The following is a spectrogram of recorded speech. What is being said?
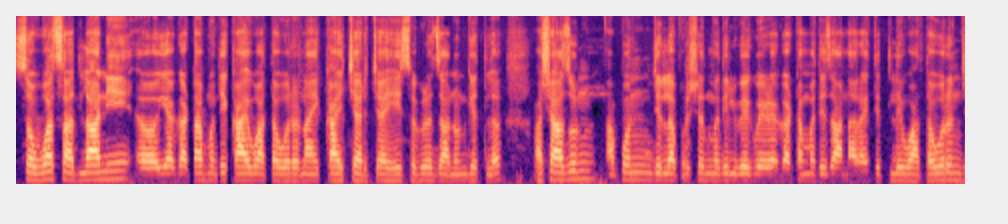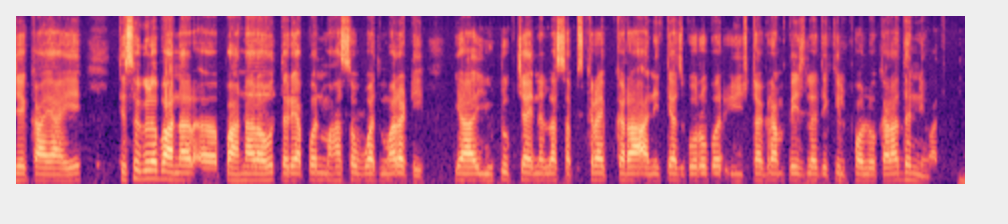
संवाद साधला आणि अ, या गटामध्ये काय वातावरण आहे काय चर्चा आहे हे सगळं जाणून घेतलं. अशा अजून आपण जिल्हा परिषदमधील वेगवेगळ्या गटामध्ये जाणार आहे तिथले वातावरण जे काय आहे ते सगळं पाहणार अ, पाहणार आहोत. तरी आपण महासंवाद मराठी या यूट्यूब चॅनलला सबस्क्राईब करा आणि त्याचबरोबर इंस्टाग्राम पेजला देखील फॉलो करा. धन्यवाद.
